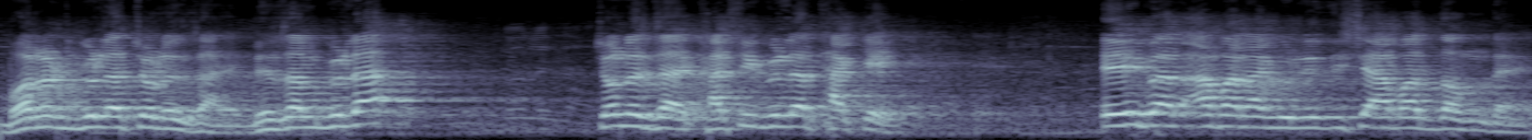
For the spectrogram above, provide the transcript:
বরটগুলা চলে যায়, ভেজালগুলা চলে যায়, খাঁটিগুলা থাকে। এইবার আবার আগুনে দিছে, আবার দম দেয়।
